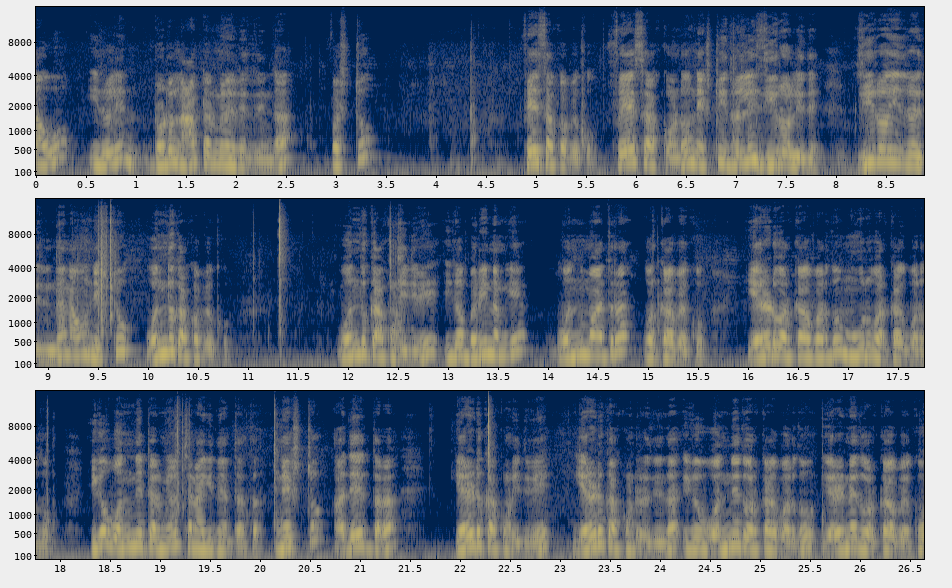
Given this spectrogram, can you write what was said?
ನಾವು ಇದರಲ್ಲಿ ಟೋಟಲ್ ನಾಲ್ಕು ಟರ್ಮಿನಲ್ ಇರೋದ್ರಿಂದ ಫಸ್ಟು ಫೇಸ್ ಹಾಕೋಬೇಕು. ಫೇಸ್ ಹಾಕ್ಕೊಂಡು ನೆಕ್ಸ್ಟ್ ಇದರಲ್ಲಿ ಝೀರೋಲಿದೆ ಝೀರೋ ಇರೋದ್ರಿಂದ ನಾವು ನೆಕ್ಸ್ಟು ಒಂದಕ್ಕೆ ಹಾಕೋಬೇಕು. ಒಂದಕ್ಕೆ ಹಾಕೊಂಡಿದ್ದೀವಿ ಈಗ ಬರೀ ನಮಗೆ ಒಂದು ಮಾತ್ರ ವರ್ಕ್ ಆಗಬೇಕು. ಎರಡು ವರ್ಕ್ ಆಗಬಾರ್ದು, ಮೂರು ವರ್ಕ್ ಆಗಬಾರ್ದು. ಈಗ ಒಂದನೇ ಟರ್ಮಿನಲ್ ಚೆನ್ನಾಗಿದೆ ಅಂತ ಅರ್ಥ. ನೆಕ್ಸ್ಟು ಅದೇ ಥರ ಎರಡಕ್ಕೆ ಹಾಕೊಂಡಿದ್ದೀವಿ ಎರಡಕ್ಕೆ ಹಾಕೊಂಡಿರೋದ್ರಿಂದ ಈಗ ಒಂದನೇದು ವರ್ಕ್ ಆಗಬಾರ್ದು, ಎರಡನೇದು ವರ್ಕ್ ಆಗಬೇಕು,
